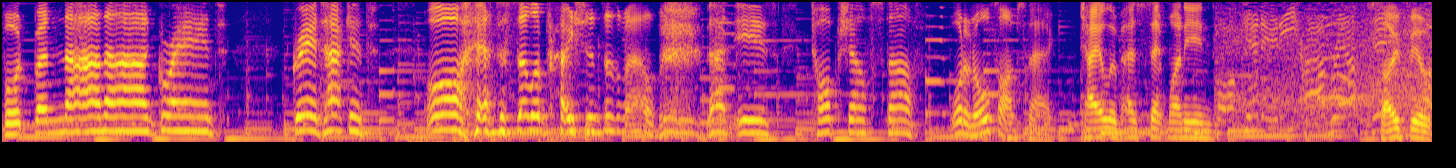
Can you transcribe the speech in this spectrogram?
foot. Banana! Grant! Grant Hackett! Oh, has the celebrations as well. That is top shelf stuff. What an all-time snag. Caleb has sent one in. Sofield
